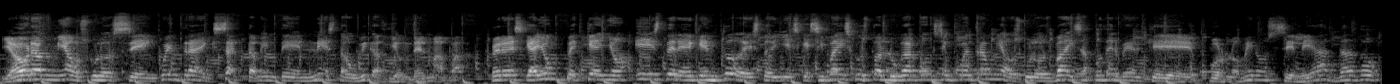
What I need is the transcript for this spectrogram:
y ahora Miaúsculos se encuentra exactamente en esta ubicación del mapa. Pero es que hay un pequeño easter egg en todo esto y es que si vais justo al lugar donde se encuentra Miaúsculos vais a poder ver que por lo menos se le ha dado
